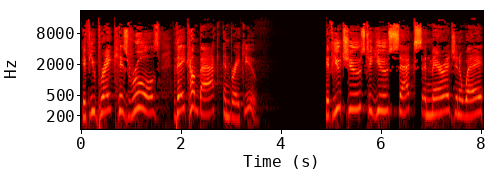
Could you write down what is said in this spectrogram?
If you break his rules, they come back and break you. If you choose to use sex and marriage in a way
